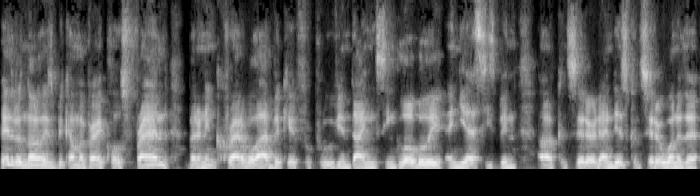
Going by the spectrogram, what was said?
Pedro not only has become a very close friend, but an incredible advocate for Peruvian dining scene globally. And yes, he's been uh, considered and is considered one of the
